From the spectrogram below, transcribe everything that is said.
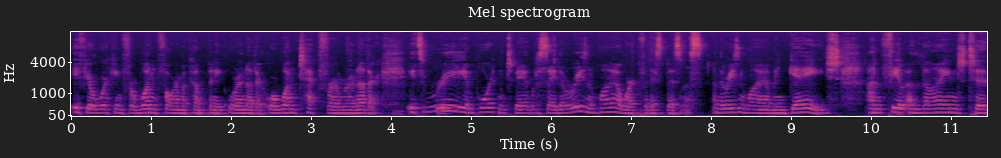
if you're working for one pharma company or another or one tech firm or another? It's really important to be able to say the reason why I work for this business and the reason why I'm engaged and feel aligned to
